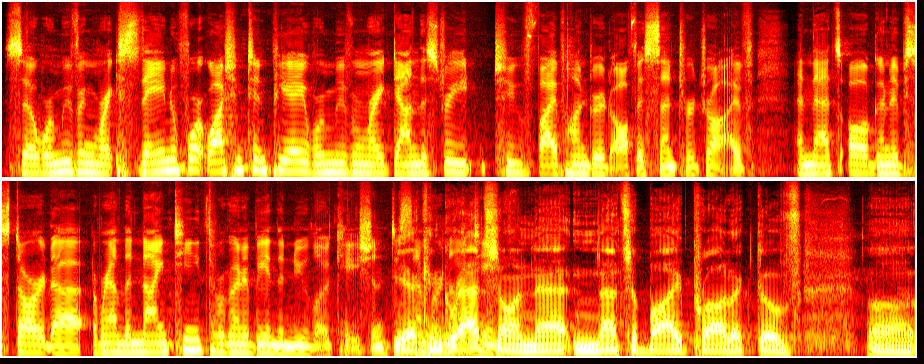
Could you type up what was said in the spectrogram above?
So we're moving right, staying in Fort Washington, PA. We're moving right down the street to 500 Office Center Drive, and that's all going to start uh, around the 19th. We're going to be in the new location. December yeah, congrats 19th. on that, and that's a byproduct of. Uh,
